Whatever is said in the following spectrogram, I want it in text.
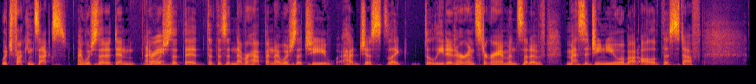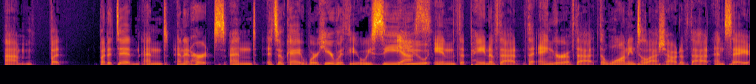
which fucking sucks. I wish that it didn't. I Right. wish that the, that this had never happened. I wish that she had just like deleted her Instagram instead of messaging you about all of this stuff. Um, but but it did and and it hurts and it's okay we're here with you we see Yes. you in the pain of that the anger of that the wanting to lash out of that and say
